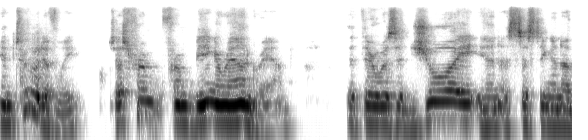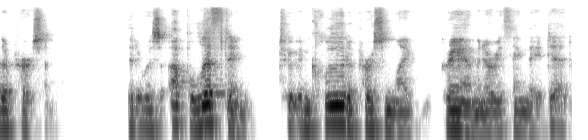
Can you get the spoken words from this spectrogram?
intuitively, just from, from being around Graham, that there was a joy in assisting another person, that it was uplifting to include a person like Graham in everything they did.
